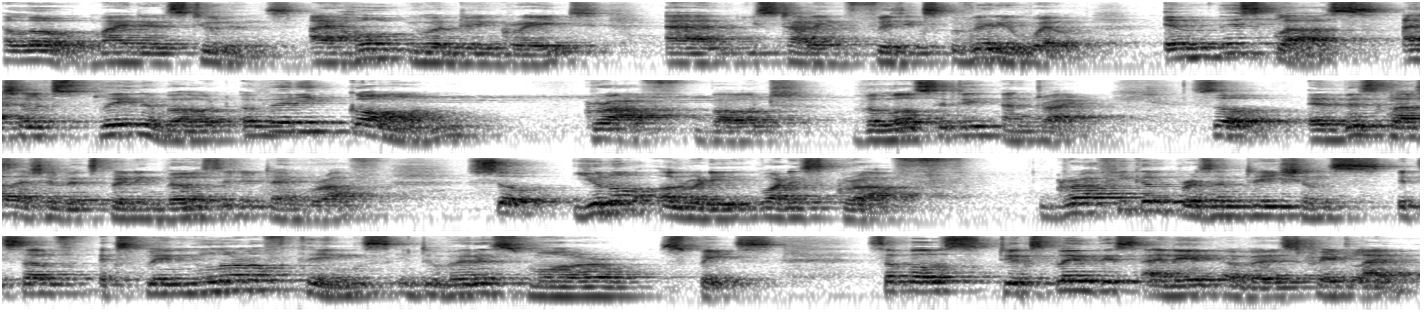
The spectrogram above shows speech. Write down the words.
Hello, my dear students. I hope you are doing great and studying physics very well. In this class, I shall explain about a very common graph about velocity and time. So, in this class, I shall be explaining velocity time graph. So, you know already what is graph. Graphical presentations itself explaining a lot of things into very smaller space. Suppose to explain this I need a very straight line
